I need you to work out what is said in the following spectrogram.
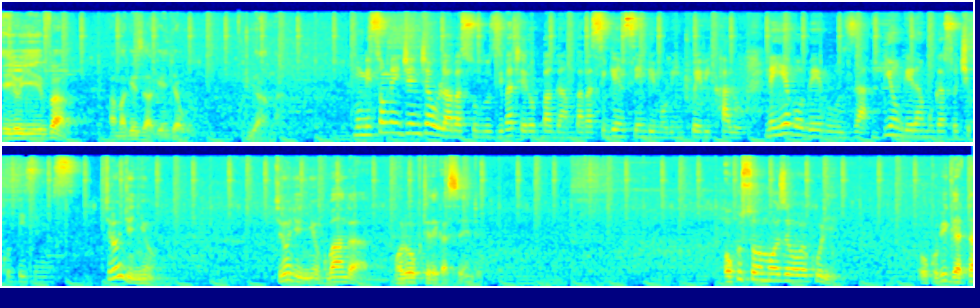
eyo yeeva amagezi ag'enjawulo tuyamba. Mu misomo egy'enjawulo abasuubuzi batera obbagamba basige ensimbi mu bintu ebikalu. Naye bo beebuuza byongera mugaso ki ku bizinesi kirungi nnyo. Kirungi nnyo kubanga waliwo okutereka ssente okusoomoozebwa we kuli okubigatta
